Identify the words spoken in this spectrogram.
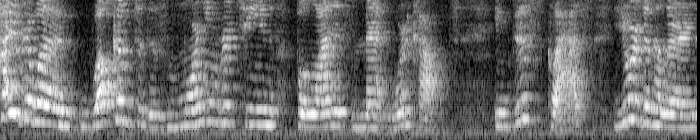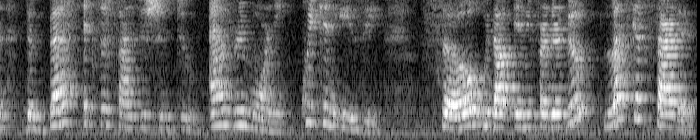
Hi everyone! Welcome to this morning routine Pilates mat workout. In this class, you're gonna learn the best exercise you should do every morning, quick and easy. So, without any further ado, let's get started.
